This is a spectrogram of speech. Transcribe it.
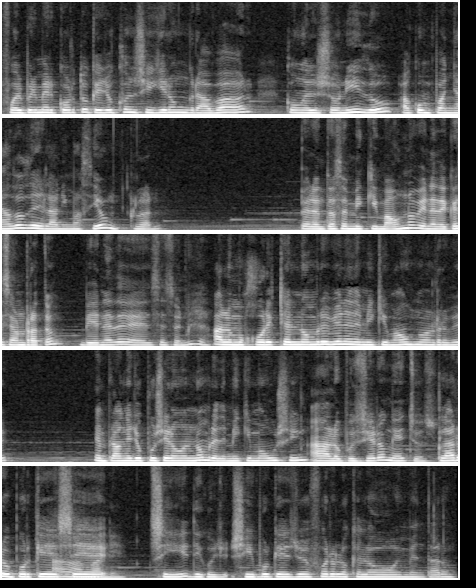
fue el primer corto que ellos consiguieron grabar con el sonido acompañado de la animación. Claro. Pero entonces Mickey Mouse no viene de que sea un ratón, viene de ese sonido. A lo mejor es que el nombre viene de Mickey Mouse, no al revés. En plan, ellos pusieron el nombre de Mickey Mousing. Ah, lo pusieron ellos. Claro, porque Ah, se... vale. Sí, digo yo, sí, porque ellos fueron los que lo inventaron.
